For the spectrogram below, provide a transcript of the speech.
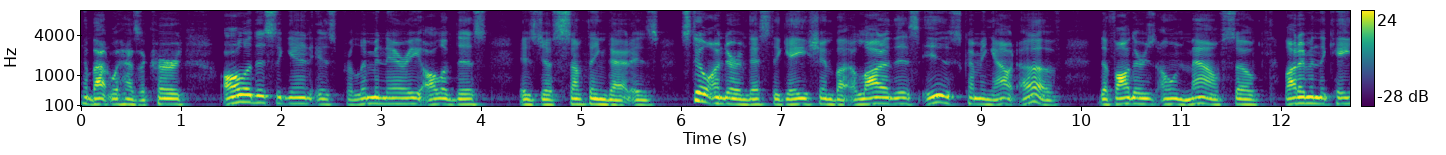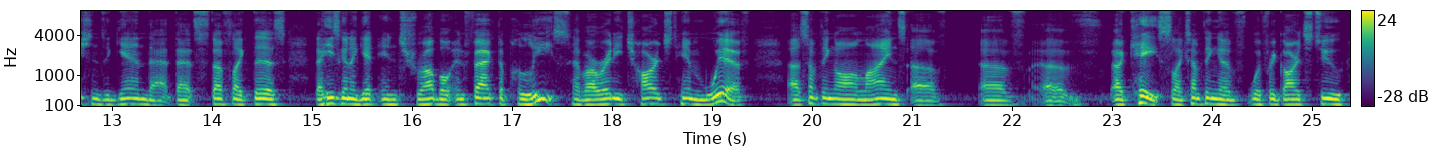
about what has occurred. All of this again is preliminary. All of this is just something that is still under investigation, but a lot of this is coming out of the father's own mouth. So a lot of indications again that that stuff like this that he's going to get in trouble. In fact, the police have already charged him with uh, something along lines of of of a case, like something of with regards to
